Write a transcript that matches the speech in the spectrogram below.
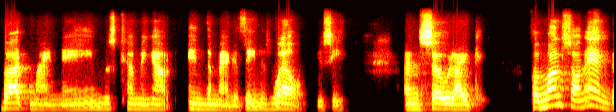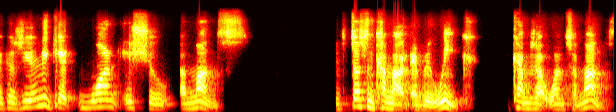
But my name was coming out in the magazine as well. You see, and so like for months on end, because you only get one issue a month. It doesn't come out every week. It comes out once a month.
